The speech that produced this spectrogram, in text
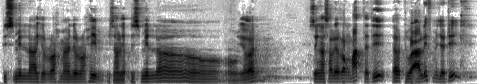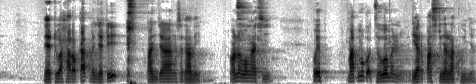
Bismillahirrahmanirrahim. Misalnya Bismillah oh, ya kan sing asale rong mat jadi eh, dua alif menjadi ya dua harokat menjadi panjang sekali. Ono wong ngaji. Kowe matmu kok dawa men biar pas dengan lagunya.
